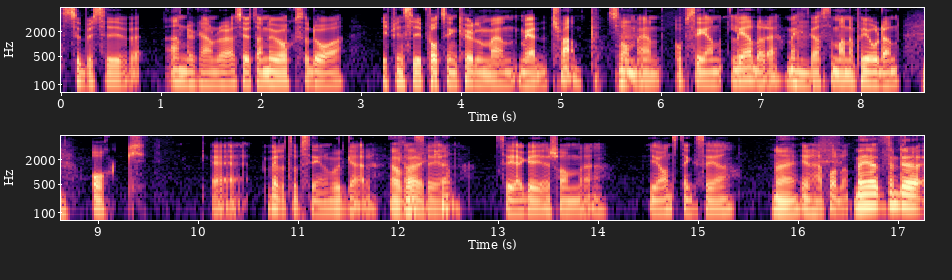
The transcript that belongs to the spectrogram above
subversiv underground-rörelse utan nu också då i princip fått sin kulmen med Trump som Mm. en obscen ledare, mäktigaste mannen på jorden Mm. och eh, väldigt obscen vulgär. Ja, kan verkligen. säga, säga grejer som eh, jag inte tänker säga Nej. i den här podden. Men jag funderar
